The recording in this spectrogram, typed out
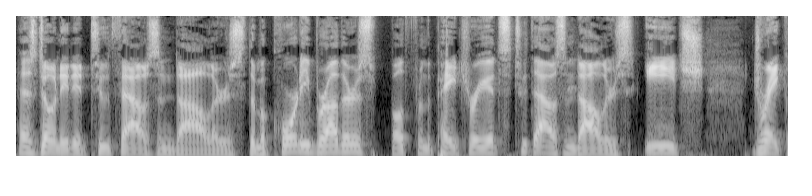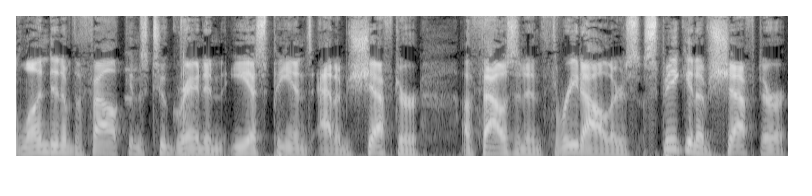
has donated $2,000. The McCourty brothers, both from the Patriots, $2,000 each. Drake London of the Falcons, two grand, and ESPN's Adam Schefter, $1,003. Speaking of Schefter,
